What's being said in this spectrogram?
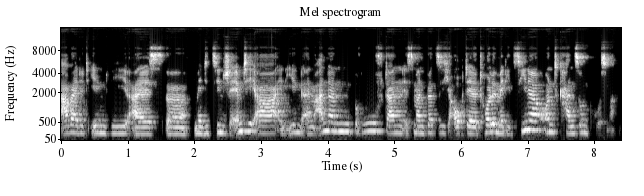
arbeitet irgendwie als äh, medizinische MTA in irgendeinem anderen Beruf, dann ist man plötzlich auch der tolle Mediziner und kann so einen Kurs machen.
